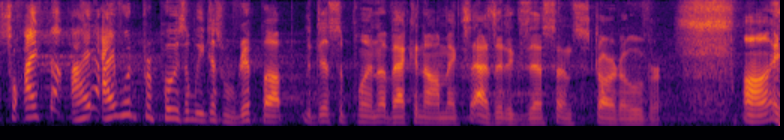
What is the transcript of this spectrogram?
So I, I, I, would propose that we just rip up the discipline of economics as it exists and start over. Uh,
